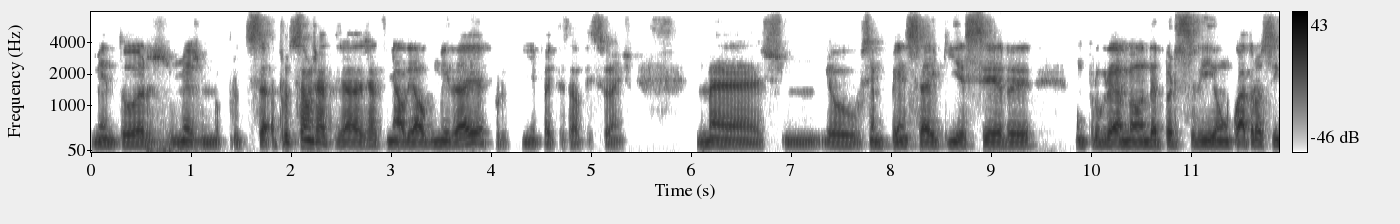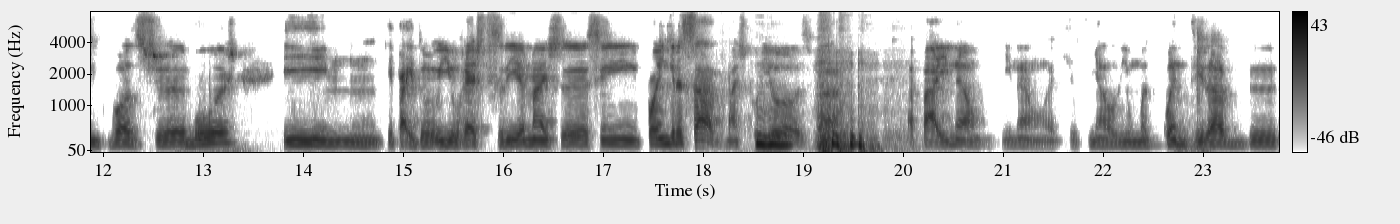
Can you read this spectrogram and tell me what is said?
mentores, mesmo a produção, a produção já, já, já tinha ali alguma ideia, porque tinha feito as audições, mas hum, eu sempre pensei que ia ser eh, um programa onde apareceriam quatro ou cinco vozes eh, boas e, e, pá, e, do- e o resto seria mais eh, assim para o engraçado, mais curioso. pá. Ah, pá, e não, e não, aquilo tinha ali uma quantidade de,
